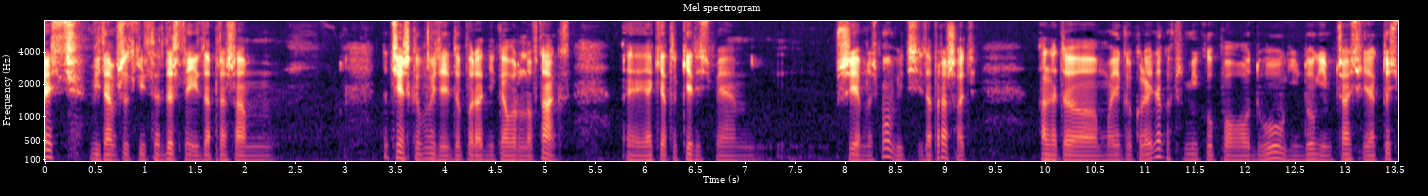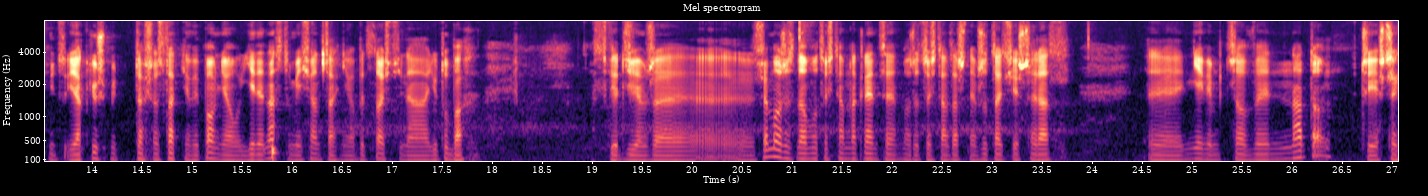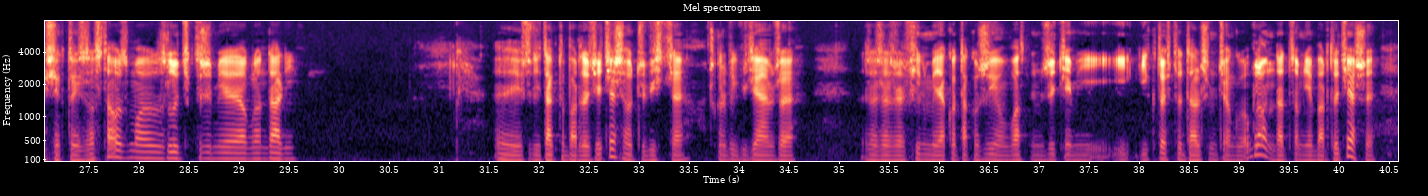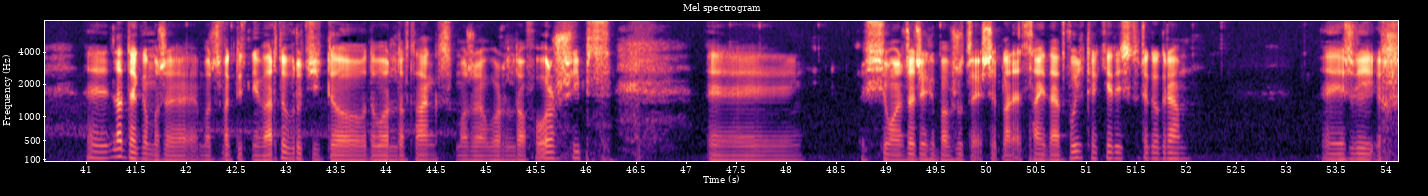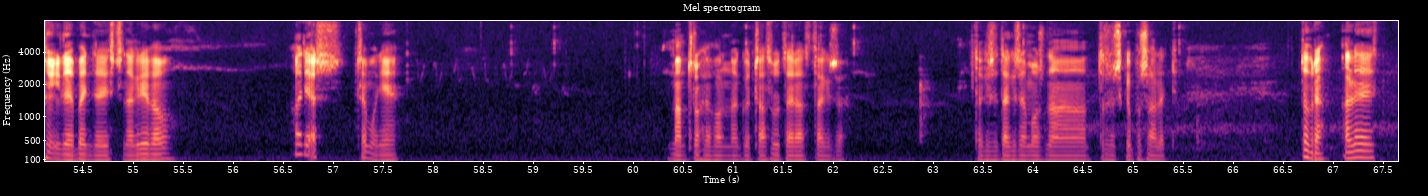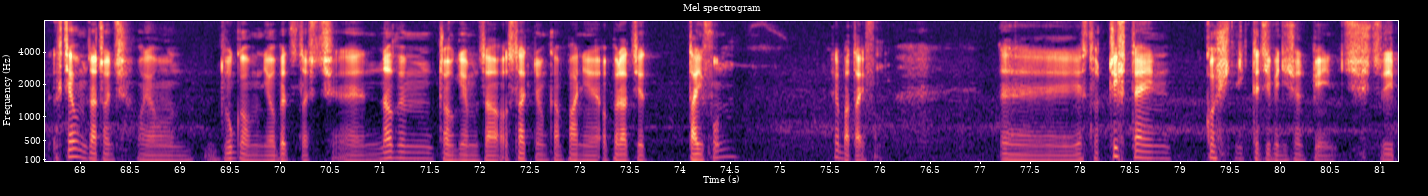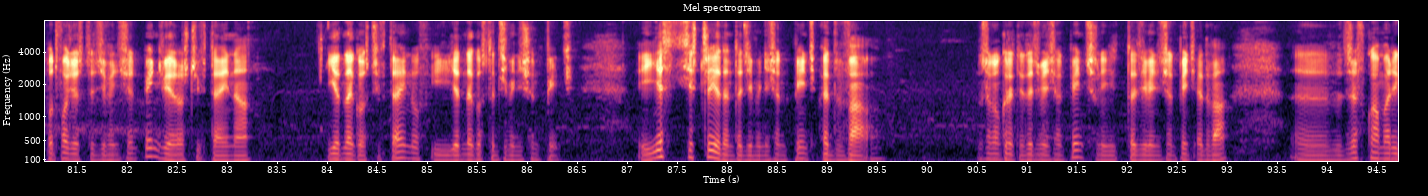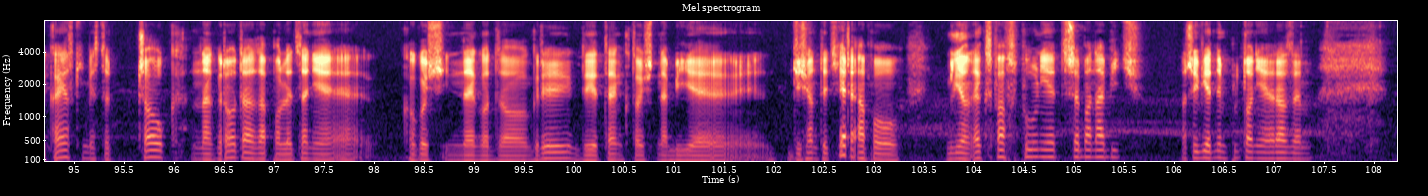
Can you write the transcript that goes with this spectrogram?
Cześć, witam wszystkich serdecznie i zapraszam, no ciężko powiedzieć, do poradnika World of Tanks. E, Jak ja to kiedyś miałem przyjemność mówić i zapraszać, ale do mojego kolejnego filmiku po długim, długim czasie, jak, ktoś mi, jak już mi ktoś ostatnio wypomniał, 11 miesiącach nieobecności na YouTubach, stwierdziłem, że, że może znowu coś tam nakręcę, może coś tam zacznę wrzucać jeszcze raz. E, Nie wiem, co wy na to. Czy jeszcze się ktoś został z, z ludzi, którzy mnie oglądali? Y, Jeżeli tak, to bardzo się cieszę oczywiście, aczkolwiek widziałem, że, że, że, że filmy jako tako żyją własnym życiem i, i, i ktoś to w dalszym ciągu ogląda, co mnie bardzo cieszy. Y, Dlatego może, może faktycznie warto wrócić do, do World of Tanks, może World of Warships. Yy, siłą rzeczy chyba wrzucę jeszcze Planet Side'a dwójkę kiedyś, z którego gram. Jeżeli, ile będę jeszcze nagrywał. Chociaż, czemu nie? Mam trochę wolnego czasu teraz, także. Także, także można troszeczkę poszaleć. Dobra, ale chciałbym zacząć moją długą nieobecność e, nowym czołgiem za ostatnią kampanię operację Typhoon. Chyba Typhoon. E, Jest to Chieftain Kośnik T95, czyli podwozie z T95, wieża Chieftaina, jednego z Chieftainów i jednego z T95. I Jest jeszcze jeden T95 E2, że konkretnie T95, czyli T95E2. Y, W drzewku amerykańskim jest to czołg, nagroda za polecenie kogoś innego do gry, gdy ten ktoś nabije e, 10 tier, a po milion expa wspólnie trzeba nabić, znaczy w jednym plutonie razem,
